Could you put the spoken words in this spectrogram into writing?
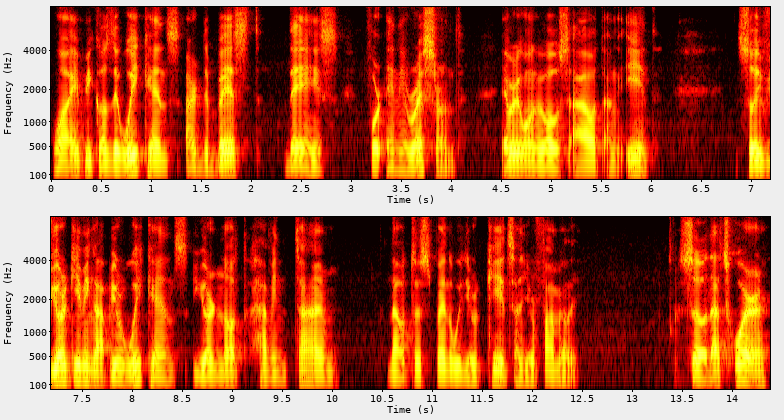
Why? Because the weekends are the best days for any restaurant. Everyone goes out and eat. So if you're giving up your weekends, you're not having time now to spend with your kids and your family. So that's where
